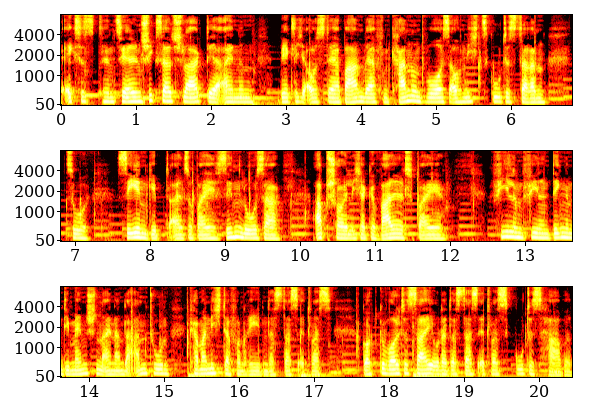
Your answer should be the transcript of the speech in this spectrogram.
existenziellen Schicksalsschlag, der einen wirklich aus der Bahn werfen kann und wo es auch nichts Gutes daran zu sehen gibt. Also bei sinnloser, abscheulicher Gewalt, bei vielen, vielen Dingen, die Menschen einander antun, kann man nicht davon reden, dass das etwas Gottgewolltes sei oder dass das etwas Gutes habe.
